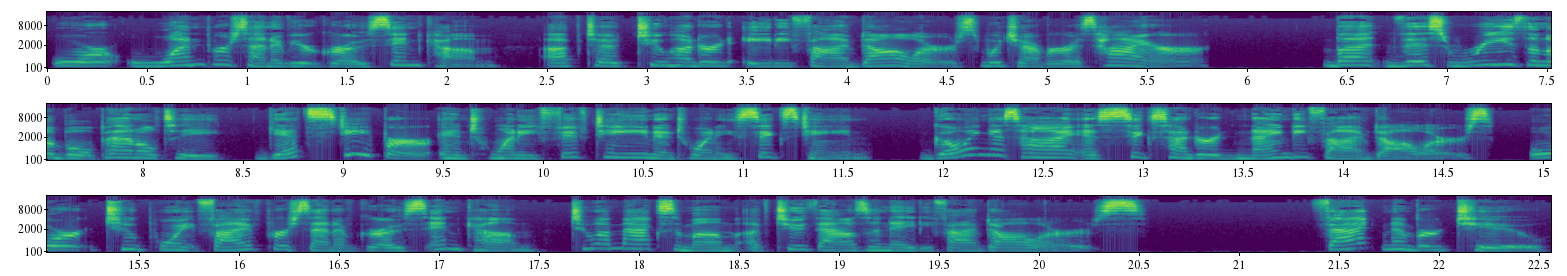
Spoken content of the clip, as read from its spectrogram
or 1% of your gross income, up to $285, whichever is higher. But this reasonable penalty gets steeper in 2015 and 2016, going as high as $695 or 2.5% of gross income to a maximum of $2,085. Fact number two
